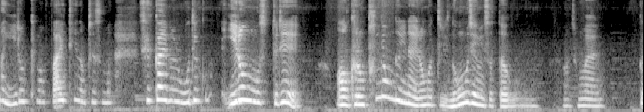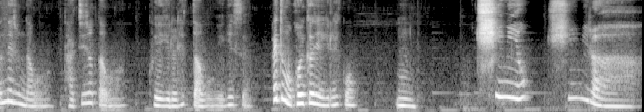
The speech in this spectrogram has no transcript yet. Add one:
막 이렇게 막 파이팅 넘쳐서 막 색깔별 옷 입고 막 이런 모습들이 어 그런 풍경들이나 이런 것들이 너무 재밌었다고. 아, 정말 끝내준다고. 다 찢었다고 막 그 얘기를 했다고 얘기했어요. 하여튼 뭐 거기까지 얘기를 했고 음 취미요? 취미라.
